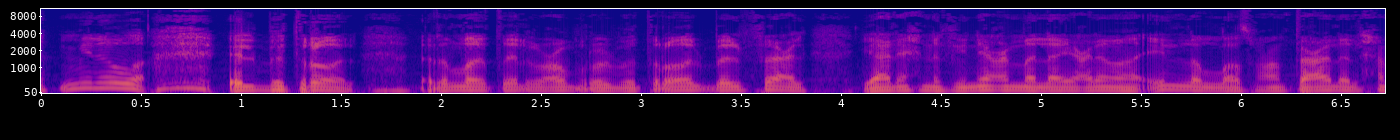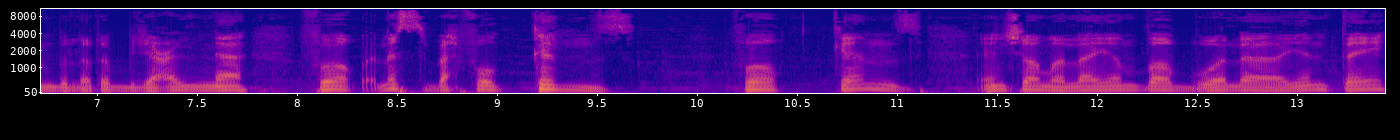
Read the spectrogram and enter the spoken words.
مين هو؟ البترول. الله يطيل في عمره البترول. بالفعل يعني إحنا في نعمة لا يعلمها إلا الله سبحانه وتعالى. الحمد لله رب جعلنا فوق نسبح فوق كنز فوق كنز إن شاء الله لا ينضب ولا ينتهي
